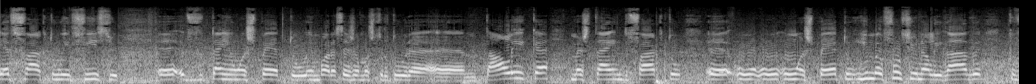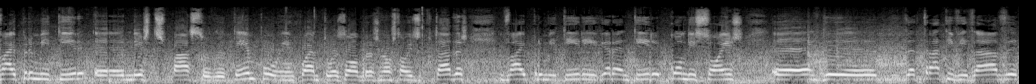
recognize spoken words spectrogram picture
É de facto um edifício eh, tem um aspecto, embora seja uma estrutura eh, metálica, mas tem de facto eh, um, aspecto e uma funcionalidade que vai permitir, neste espaço de tempo, enquanto as obras não estão executadas, vai permitir e garantir condições de, de, atratividade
